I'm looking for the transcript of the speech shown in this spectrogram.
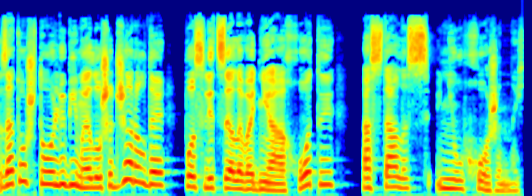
за то, что любимая лошадь Джералда после целого дня охоты осталась неухоженной.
